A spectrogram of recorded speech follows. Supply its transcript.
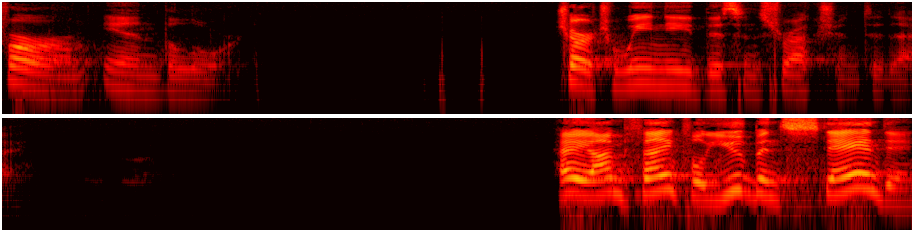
firm in the Lord. Church, we need this instruction today. Hey, I'm thankful you've been standing.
